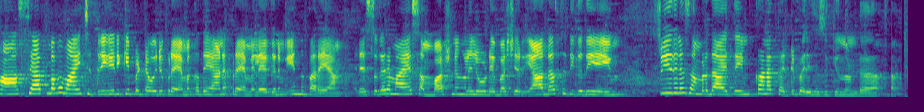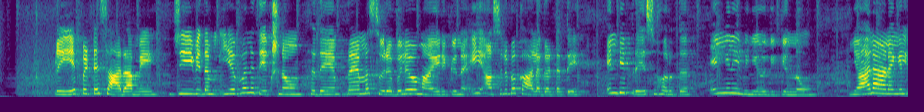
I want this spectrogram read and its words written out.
ഹാസ്യാത്മകമായി ചിത്രീകരിക്കപ്പെട്ട ഒരു പ്രേമകഥയാണ് പ്രേമലേഖനം എന്ന് പറയാം. രസകരമായ സംഭാഷണങ്ങളിലൂടെ ബഷീർ യാഥാസ്ഥിതികതയെയും സ്ത്രീധന സമ്പ്രദായത്തെയും കണക്കറ്റ് പരിഹസിക്കുന്നുണ്ട്. പ്രിയപ്പെട്ട സാറാമ്മേ ജീവിതം യൗവന തീക്ഷണവും ഹൃദയം പ്രേമസുരബലവുമായിരിക്കുന്ന ഈ അസുലഭ കാലഘട്ടത്തെ എന്റെ പ്രിയ സുഹൃത്ത് എങ്ങനെ വിനിയോഗിക്കുന്നു? ഞാനാണെങ്കിൽ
